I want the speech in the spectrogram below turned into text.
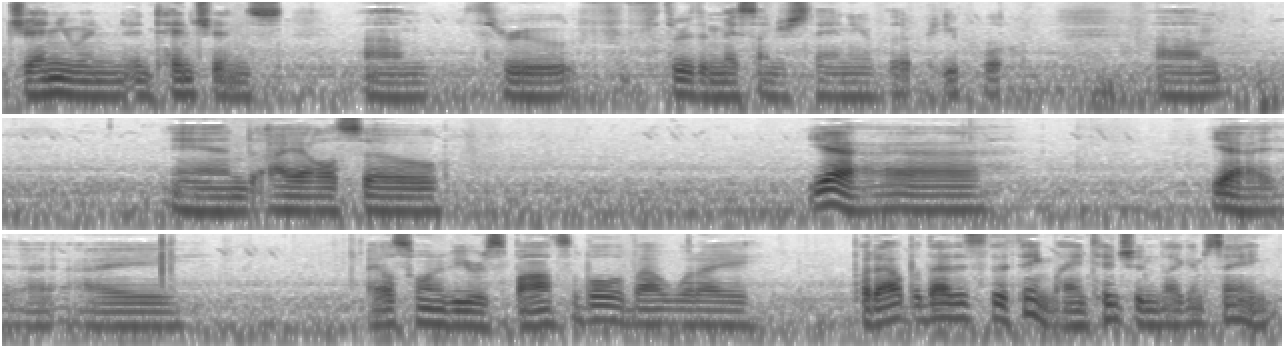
genuine intentions um, through f- through the misunderstanding of other people. Um, and I also, yeah, uh, yeah, I, I also want to be responsible about what I put out. But that is the thing. My intention, like I'm saying,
